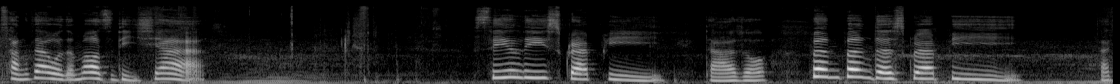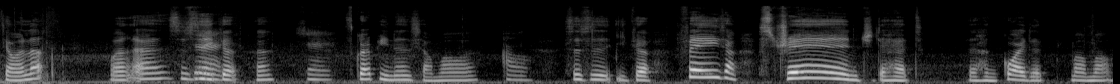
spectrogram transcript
藏在我的帽子底下。Silly Scrappy，大家说笨笨的 Scrappy。啊，讲完了，晚安，是不是一个啊谁？？Scrappy 那是小猫啊，哦，是不是一个非常 strange 的 hat，呃很怪的帽帽？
